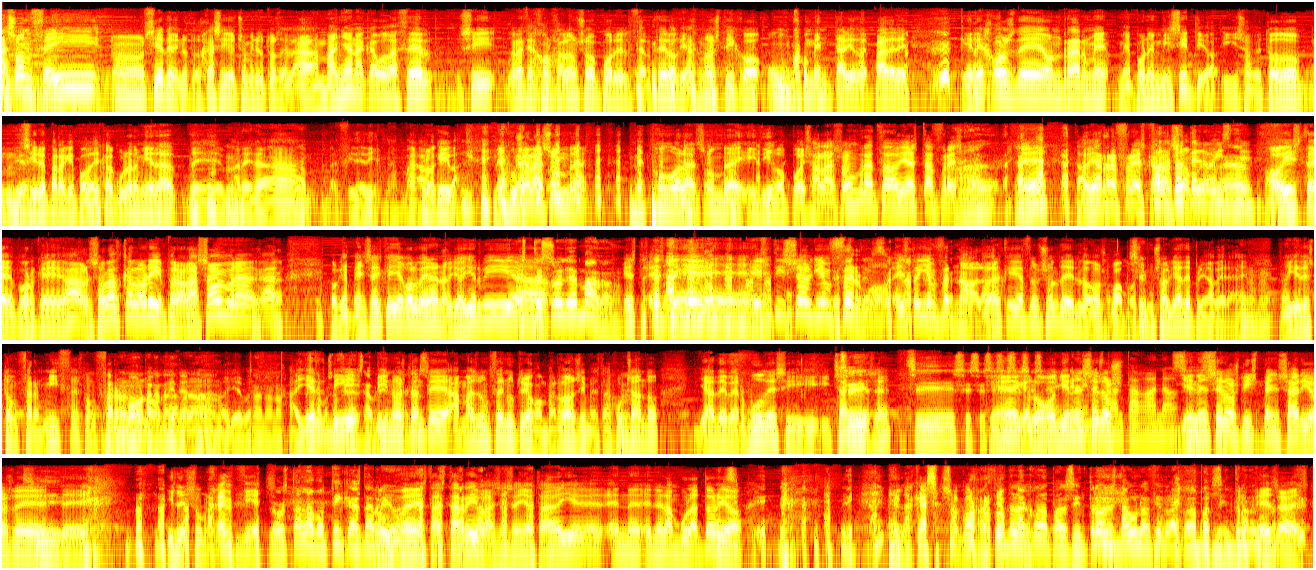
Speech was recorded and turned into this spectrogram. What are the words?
Las 11 y 7 minutos, casi 8 minutos de la mañana. Acabo de hacer, sí, gracias Jorge Alonso por el certero diagnóstico, un comentario de padre que lejos de honrarme me pone en mi sitio y sobre todo mm, Bien. sirve para que podáis calcular mi edad de manera fidedigna. Bueno, a lo que iba. Me puse a la sombra, me pongo a la sombra y digo, pues a la sombra todavía está fresco. ¿eh? Todavía refresca la Faltó te sombra. lo oíste. ¿Oíste? Porque ah, el sol hace calorín, pero a la sombra, claro. Porque pensáis que llegó el verano. Yo ayer vi a... Este sol es malo. Esto- Este, este sol enfermo, estoy enfermo. No, la verdad es que ya hace un sol de los guapos, Sí. un sol ya de primavera, ¿eh? No lleve esto enfermizo, esto enfermo, No, no, no, no, nada. no, no, lleva. No, no, no. Ayer vi, vi, no obstante, a más de un cenutrio, con perdón si me está escuchando, ya de bermudes y, y chancles, sí, ¿eh? sí, sí, sí, sí, Que- sí, sí, que sí, luego sí. llénense los, llénense sí. los dispensarios de, Sí. de- y las urgencias. Luego está la botica hasta arriba. Hombre, está hasta arriba, sí señor. Está ahí en, en el ambulatorio, en la casa socorro. Haciendo la cola para el sintrón, está uno haciendo la cola para. Eso es.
